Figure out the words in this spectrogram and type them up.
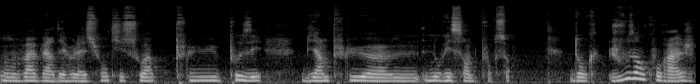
on va vers des relations qui soient plus posées, bien plus nourrissantes pour soi. Donc, je vous encourage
